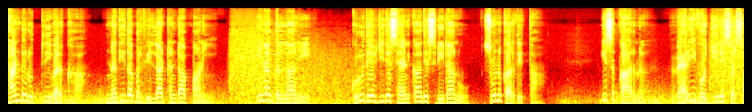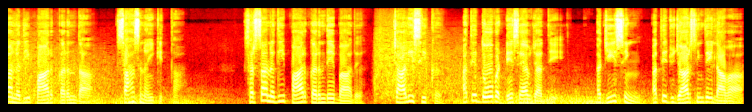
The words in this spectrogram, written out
ਠੰਡ ਰੁੱਤ ਦੀ ਵਰਖਾ, ਨਦੀ ਦਾ ਬਰਫੀਲਾ ਠੰਡਾ ਪਾਣੀ, ਇਹਨਾਂ ਗੱਲਾਂ ਨੇ ਗੁਰੂ ਦੇਵ ਜੀ ਦੇ ਸੈਨਿਕਾਂ ਦੇ ਸਰੀਰਾਂ ਨੂੰ ਸੁੰਨ ਕਰ ਦਿੱਤਾ। ਇਸ ਕਾਰਨ ਵੈਰੀ ਫੌਜੀ ਨੇ ਸਰਸਾ ਨਦੀ ਪਾਰ ਕਰਨ ਦਾ ਸਾਹਸ ਨਹੀਂ ਕੀਤਾ। ਸਰਸਾ ਨਦੀ ਪਾਰ ਕਰਨ ਦੇ ਬਾਅਦ 40 ਸਿੱਖ ਅਤੇ ਦੋ ਵੱਡੇ ਸਾਹਿਬਜ਼ਾਦੇ, ਅਜੀਤ ਸਿੰਘ ਅਤੇ ਜੁਝਾਰ ਸਿੰਘ ਦੇ ਇਲਾਵਾ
